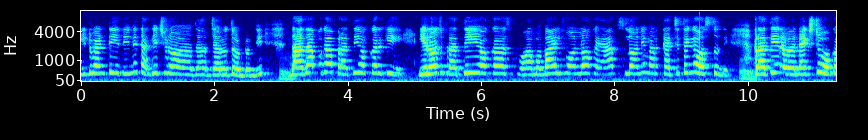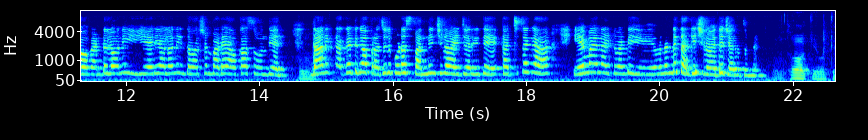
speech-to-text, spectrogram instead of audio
ఇటువంటి దీన్ని తగ్గించడం జ- జరుగుతూ ఉంటుంది దాదాపుగా ప్రతి ఒక్కరికి ఈ రోజు ప్రతి ఒక్క మొబైల్ ఫోన్లో ఒక యాప్స్లోని మనకు ఖచ్చితంగా వస్తుంది. ప్రతి నెక్స్ట్ ఒక గంటలోని ఈ ఏరియాలోని ఇంత వర్షం పడే అవకాశం ఉంది అని. దానికి తగ్గట్టుగా ప్రజలు కూడా స్పందించడం అయితే జరిగితే ఖచ్చితంగా ఏమైనా ఇటువంటి నుండి తగ్గించడం అయితే జరుగుతుందండి. Okay okay.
